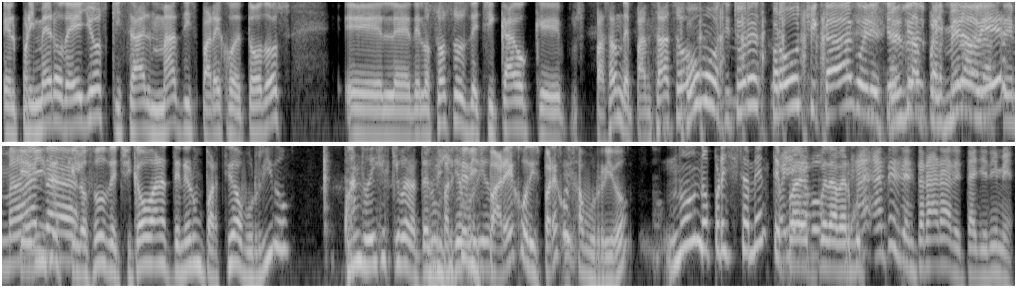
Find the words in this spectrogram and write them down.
El primero de ellos, quizá el más disparejo de todos, el eh, de los Osos de Chicago que pues, pasaron de panzazo. ¿Cómo? Si tú eres pro Chicago y decías Es que era la el partido primera de la vez que dices que los Osos de Chicago van a tener un partido aburrido. ¿Cuándo dije que iban a tener Pues un partido dijiste aburrido? disparejo. ¿Disparejo es aburrido? No, no precisamente. Oye, puede, Gabo, puede haber mucho- Antes de entrar a detalle, dime.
